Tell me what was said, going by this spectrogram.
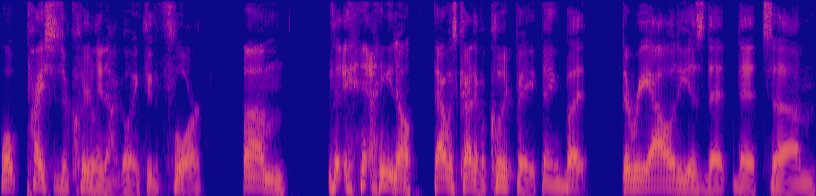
Well, prices are clearly not going through the floor. Um, you know, that was kind of a clickbait thing, but the reality is that that um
